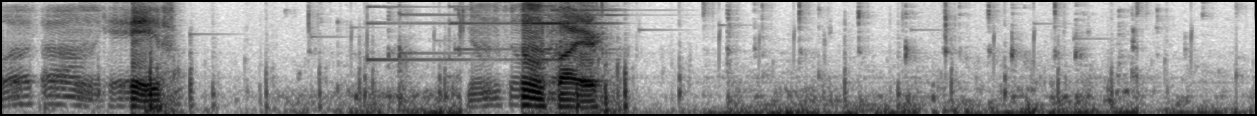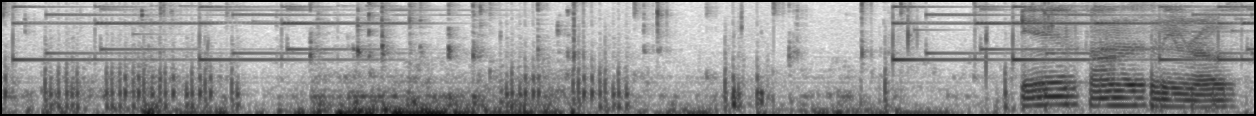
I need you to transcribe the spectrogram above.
But I found a cave. I'm still on fire. And found us an rose.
